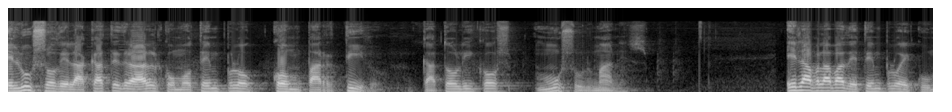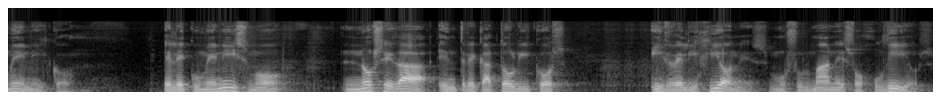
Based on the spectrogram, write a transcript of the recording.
el uso de la catedral como templo compartido, católicos musulmanes. Él hablaba de templo ecuménico. El ecumenismo no se da entre católicos y religiones, musulmanes o judíos.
